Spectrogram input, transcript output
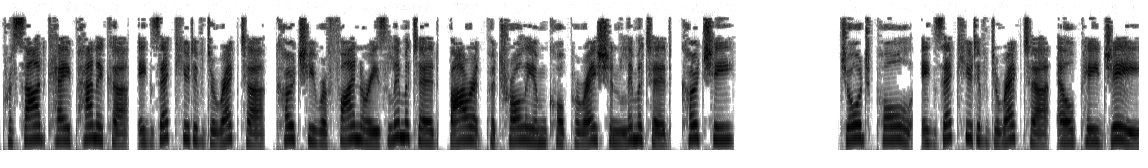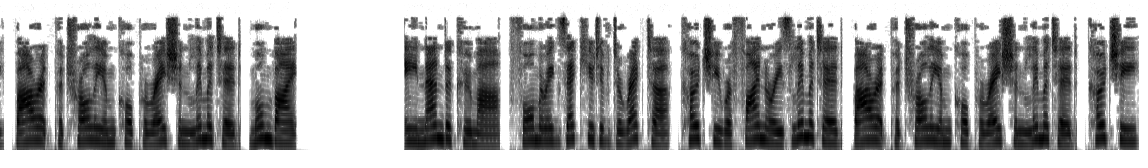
Prasad K. Panikkar, Executive Director, Kochi Refineries Limited, Bharat Petroleum Corporation Limited, Kochi George Paul, Executive Director, LPG, Bharat Petroleum Corporation Limited, Mumbai. E. Nandakumar, former Executive Director, Kochi Refineries Limited, Bharat Petroleum Corporation Limited, Kochi.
